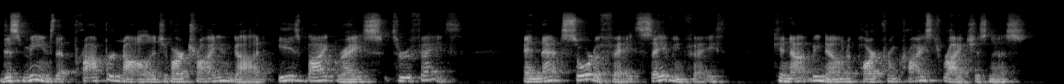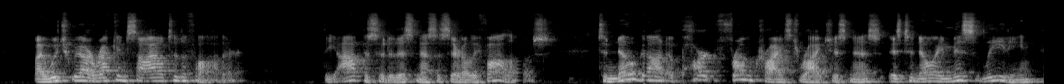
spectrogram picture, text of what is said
This means that proper knowledge of our triune God is by grace through faith. And that sort of faith, saving faith, cannot be known apart from Christ's righteousness, by which we are reconciled to the Father. The opposite of this necessarily follows. To know God apart from Christ's righteousness is to know a misleading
